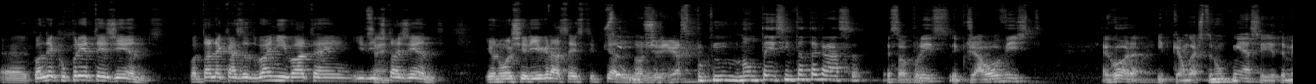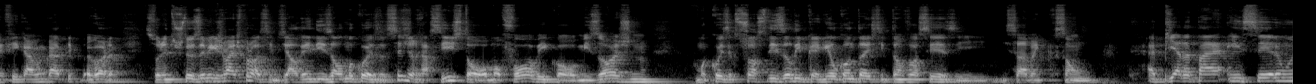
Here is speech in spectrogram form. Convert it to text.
ah, quando é que o preto é gente? Quando está na casa de banho e batem e diz está gente. Eu não acharia graça a esse tipo de piada. Sim, não achei graça porque não tem assim tanta graça. É só por isso. E porque já o ouviste. Agora, e porque é um gajo que tu não conheces, eu também ficava um bocado tipo. Agora, se for entre os teus amigos mais próximos e alguém diz alguma coisa, seja racista ou homofóbico ou misógino, uma coisa que só se diz ali porque é aquele contexto e estão vocês e, e sabem que são. A piada está em ser um-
